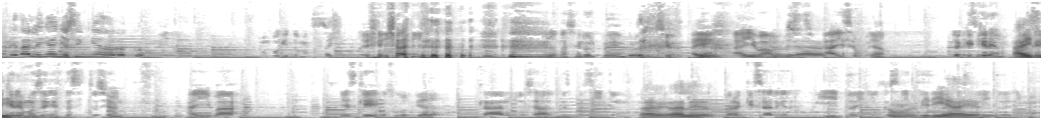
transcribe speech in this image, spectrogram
Dale, dale, ñaño, sin miedo, loco. Un poquito más. Pero no se golpeen, producción. Ahí. Ahí vamos. Ya. Ahí se fue. ya. Lo que, queremos, Ahí lo que sí. queremos en esta situación, ahí va, es que, claro, o sea, despacito. Dale, dale. para que salga el juguito y los Como diría el- de limón.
